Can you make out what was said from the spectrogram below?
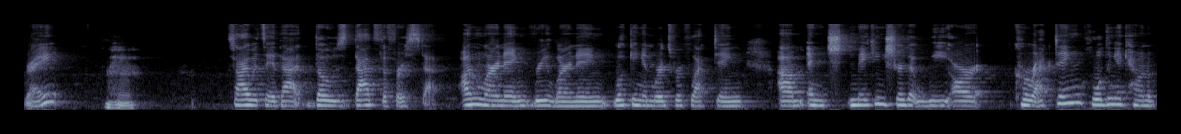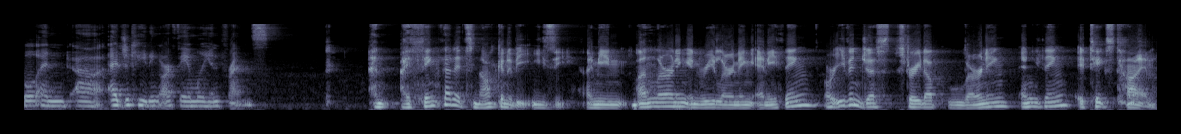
right mm-hmm. so i would say that those that's the first step unlearning relearning looking inwards reflecting um, and ch- making sure that we are correcting holding accountable and uh, educating our family and friends and I think that it's not going to be easy. I mean, unlearning and relearning anything, or even just straight up learning anything, it takes time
